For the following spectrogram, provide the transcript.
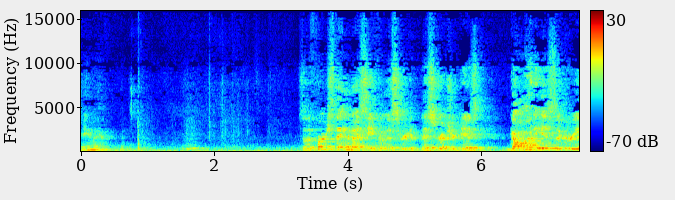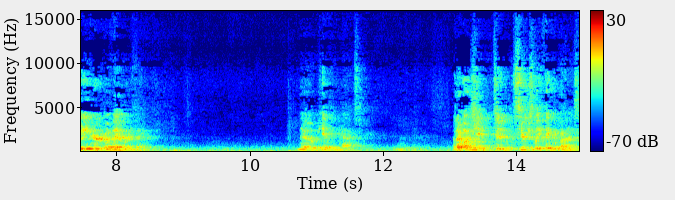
Amen. So the first thing that I see from this, this scripture is God is the creator of everything. No kidding, Pastor. But I want you to seriously think about this.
